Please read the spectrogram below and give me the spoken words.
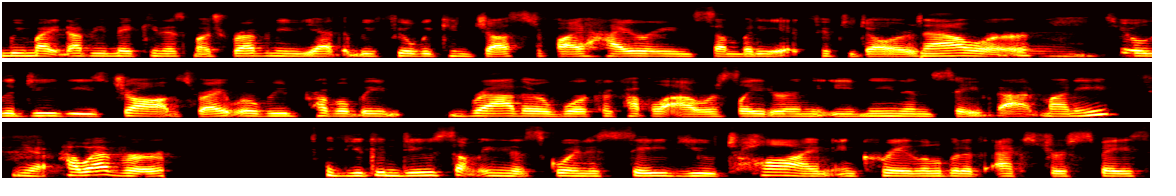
we might not be making as much revenue yet that we feel we can justify hiring somebody at $50 an hour Mm. to be able to do these jobs, right? Where we'd probably rather work a couple hours later in the evening and save that money. Yeah. However, if you can do something that's going to save you time and create a little bit of extra space,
